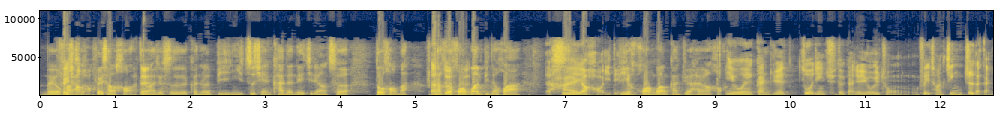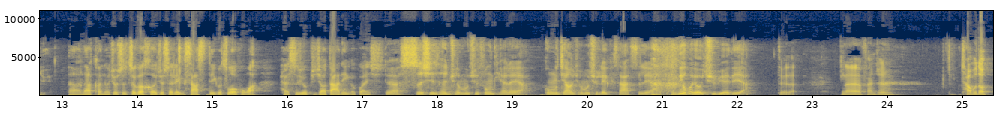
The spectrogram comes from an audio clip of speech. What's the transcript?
没有非常好非常好，对吧？对就是可能比你之前看的那几辆车都好嘛。那它和皇冠比的话，还要好一点，比皇冠感觉还要好。因为感觉坐进去的感觉有一种非常精致的感觉。啊、那可能就是这个和就是雷克萨斯的一个做工啊，还是有比较大的一个关系。对啊，实习生全部去丰田了呀，工匠全部去雷克萨斯了呀，肯定会有区别的呀。对的，那反正差不多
